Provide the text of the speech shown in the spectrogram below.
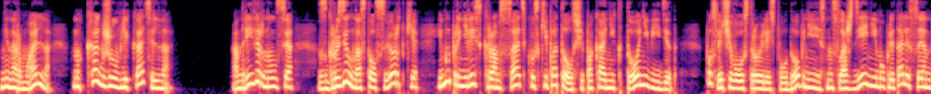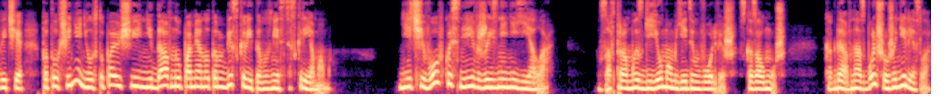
Ненормально, но как же увлекательно. Андрей вернулся, сгрузил на стол свертки, и мы принялись кромсать куски потолще, пока никто не видит после чего устроились поудобнее и с наслаждением уплетали сэндвичи по толщине, не уступающие недавно упомянутым бисквитам вместе с кремом. Ничего вкуснее в жизни не ела. «Завтра мы с Гийомом едем в Ольвиш», — сказал муж, когда в нас больше уже не лезло.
